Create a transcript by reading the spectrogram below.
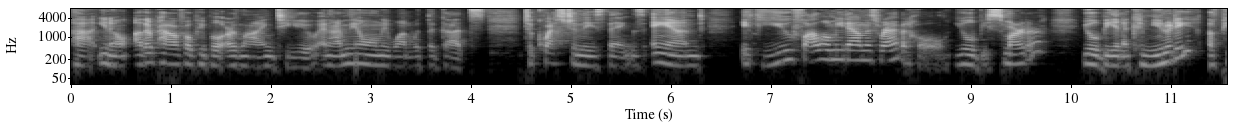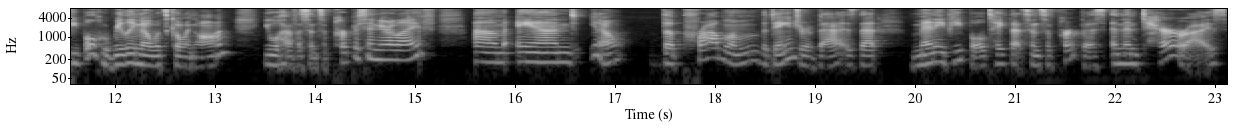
uh, you know, other powerful people are lying to you, and I'm the only one with the guts to question these things. And if you follow me down this rabbit hole, you'll be smarter. You'll be in a community of people who really know what's going on. You will have a sense of purpose in your life. Um, and, you know, the problem, the danger of that is that many people take that sense of purpose and then terrorize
